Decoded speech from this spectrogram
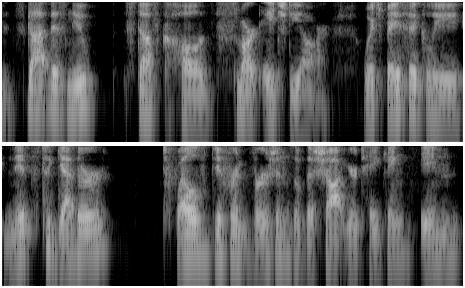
it's got this new stuff called Smart HDR, which basically knits together twelve different versions of the shot you're taking in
